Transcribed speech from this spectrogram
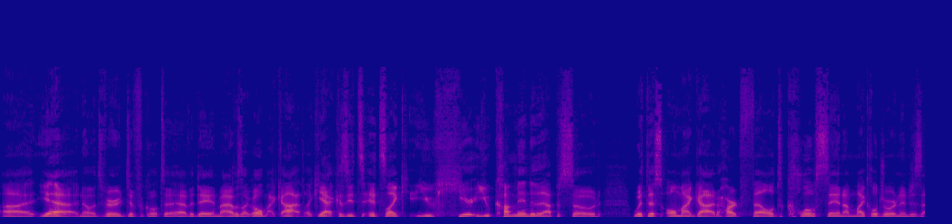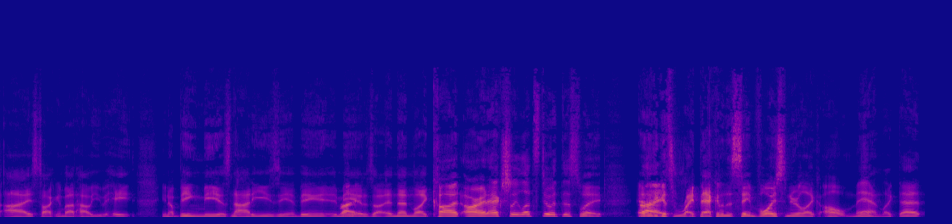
Uh, yeah, no, it's very difficult to have a day in my. I was like, oh my god, like yeah, because it's it's like you hear you come into the episode with this oh my god heartfelt close in on Michael Jordan in his eyes talking about how you hate you know being me is not easy and being right. me is and then like cut all right actually let's do it this way and right. then it gets right back into the same voice and you're like oh man like that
